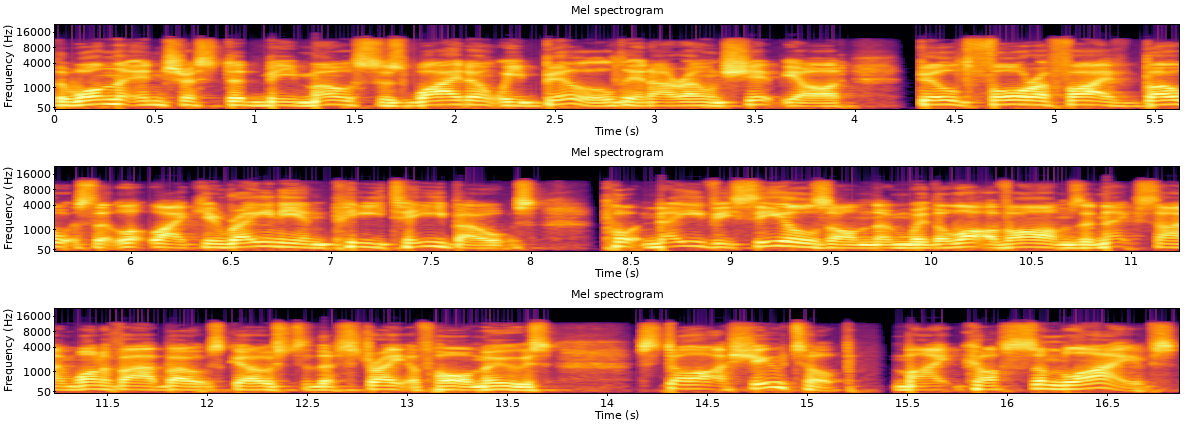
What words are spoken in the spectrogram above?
The one that interested me most was why don't we build in our own shipyard, build four or five boats that look like Iranian PT boats, put Navy SEALs on them with a lot of arms, and next time one of our boats goes to the Strait of Hormuz, start a shoot up. Might cost some lives.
